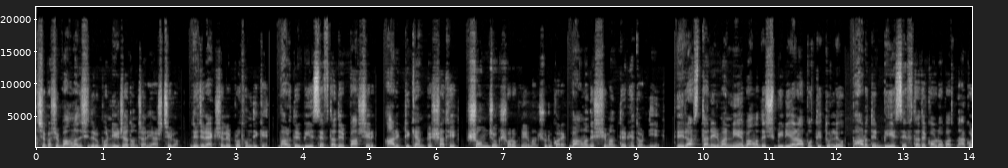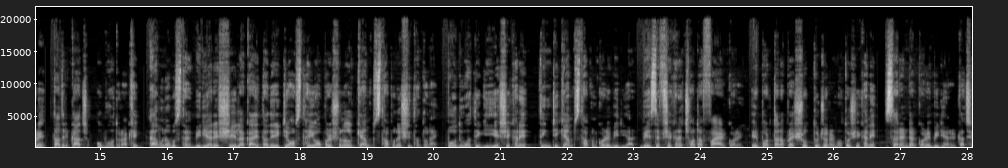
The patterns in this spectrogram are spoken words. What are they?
আশেপাশে বাংলাদেশিদের উপর নির্যাতন চালিয়ে আসছিল। দুই হাজার এক সালের প্রথম দিকে ভারতের বিএসএফ তাদের পাশের আরেকটি ক্যাম্পের সাথে সংযোগ সড়ক নির্মাণ শুরু করে বাংলাদেশ সীমান্তের ভেতর দিয়ে। এই রাস্তা নির্মাণ নিয়ে বাংলাদেশ বিডিআর আপত্তি তুললেও ভারতের বিএসএফ তাদের কর্ণপাত না করে তাদের কাজ অব্যাহত রাখে। এমন অবস্থায় বিডিআরের সে এলাকায় তাদের একটি অস্থায়ী অপারেশনাল ক্যাম্প স্থাপনের সিদ্ধান্ত নেয়। পদুয়াতে গিয়ে সেখানে তিনটি ক্যাম্প স্থাপন করে বিডিআর বিএসএফ সেখানে ছটা ফায়ার করে। এরপর তারা প্রায় সত্তর জনের মতো সেখানে সারেন্ডার করে বিডিআর এর কাছে।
